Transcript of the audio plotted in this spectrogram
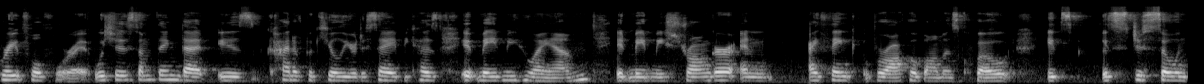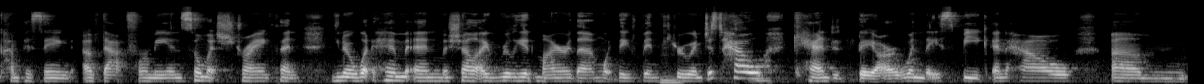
grateful for it which is something that is kind of peculiar to say because it made me who i am. It made me stronger and i think barack obama's quote it's it's just so encompassing of that for me and so much strength and you know what him and michelle i really admire them what they've been mm. through and just how candid they are when they speak and how um,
